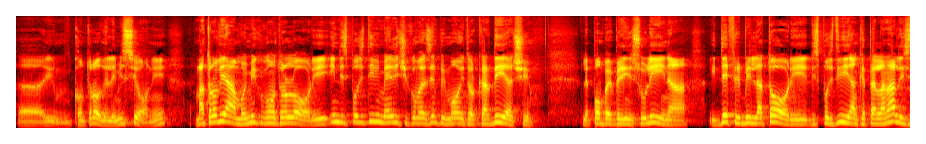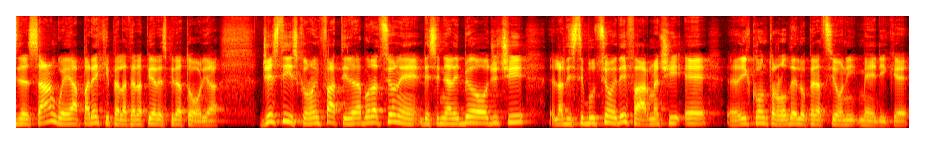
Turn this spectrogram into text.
eh, il controllo delle emissioni ma troviamo i microcontrollori in dispositivi medici come ad esempio i monitor cardiaci, le pompe per insulina, i defibrillatori, dispositivi anche per l'analisi del sangue e apparecchi per la terapia respiratoria. Gestiscono infatti l'elaborazione dei segnali biologici, la distribuzione dei farmaci e eh, il controllo delle operazioni mediche.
